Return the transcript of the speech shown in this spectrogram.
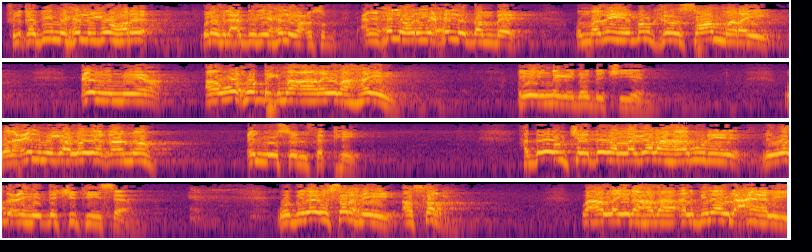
Fi lqadiimi xilligii hore wala fi lxadiid iyo xilliga cusub. Yacni xilli hore iyo xilli dambe ummadihii dhulkan soo maray cilmi aan wuxu dhigma aanay lahayn ayay innaga inoo dejiyeen. Waana cilmiga loo yaqaano cilmu usuul fiqhi. Haddaba ujeeddada laga lahaa buuhi min wadcihi dejintiisa wa binaa'i sarxihi asarx waxaa la yidhaahdaa albinaa alcaali.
